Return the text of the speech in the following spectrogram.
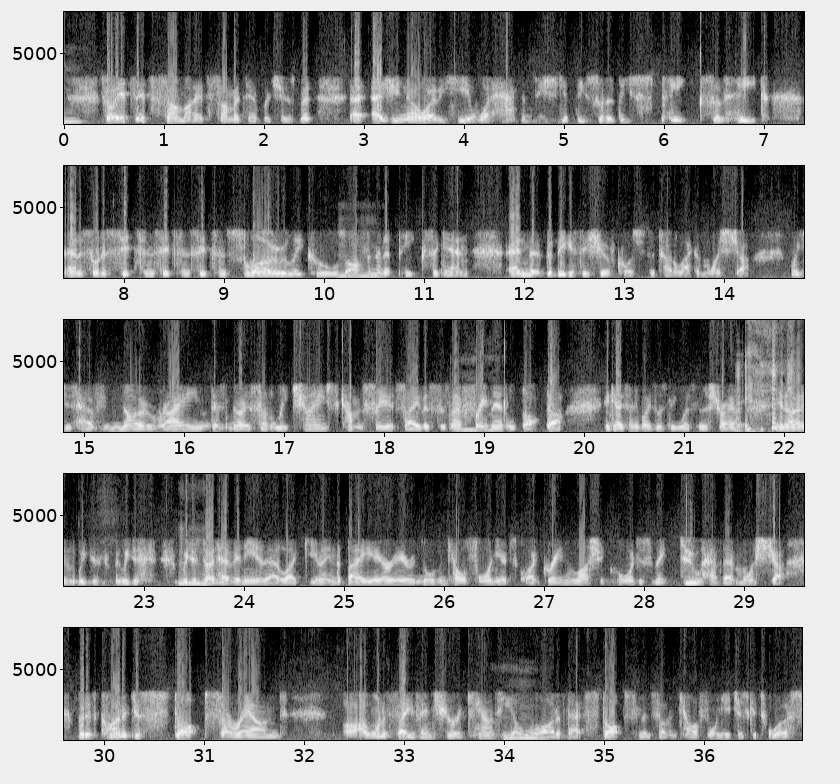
So it's it's summer. It's summer temperatures. But uh, as you know, over here, what happens is you get these sort of these peaks of heat, and it sort of sits and sits and sits and slowly cools off, and then it peaks again. And the, the biggest issue, of course, is the total lack of moisture. We just have no rain. There's no southerly change to come and see it, save us. There's no Fremantle doctor, in case anybody's listening, Western Australia. you know, we just we just we just don't have any of that. Like you know, in the Bay Area in Northern California, it's quite green and lush and gorgeous, and they do have that moisture, but it kind of just stops around. I want to say Ventura County. A lot of that stops, and then Southern California just gets worse.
